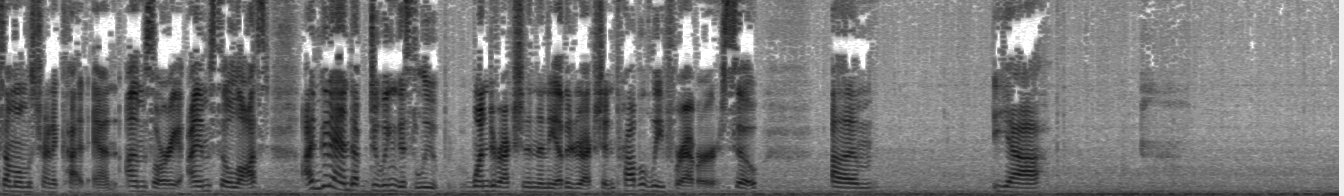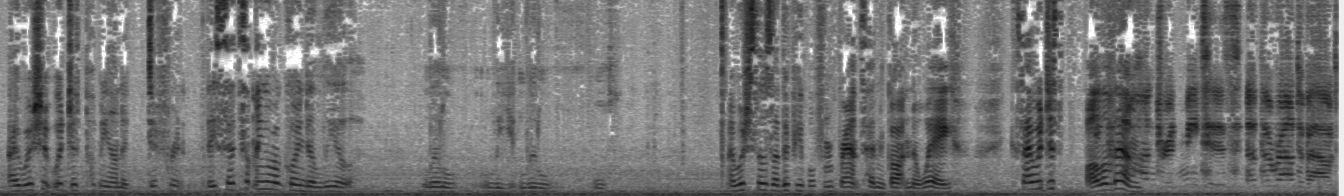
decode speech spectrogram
Someone was trying to cut, and I'm sorry. I am so lost. I'm going to end up doing this loop one direction and then the other direction, probably forever. So, um, yeah. I wish it would just put me on a different. They said something about going to Lille. Little, Lille, little. I wish those other people from France hadn't gotten away, because I would just follow them. 100 meters at the roundabout.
